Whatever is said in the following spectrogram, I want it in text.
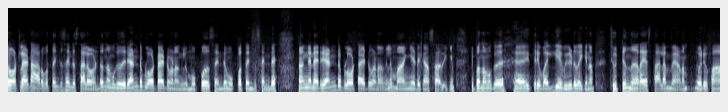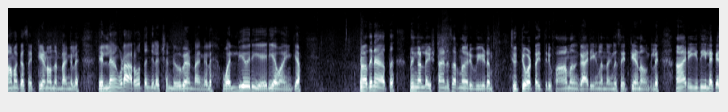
ടോട്ടലായിട്ട് അറുപത്തഞ്ച് സെന്റ് സ്ഥലമുണ്ട്. നമുക്ക് രണ്ട് പ്ലോട്ടായിട്ട് വേണമെങ്കിലും മുപ്പത് സെന്റ് മുപ്പത്തഞ്ച് സെന്റ് അങ്ങനെ രണ്ട് പ്ലോട്ടായിട്ട് വേണമെങ്കിലും വാങ്ങിയെടുക്കാൻ സാധിക്കും. ഇപ്പോൾ നമുക്ക് ഇത്തിരി വലിയ വീട് വയ്ക്കണം ചുറ്റും നിറയെ സ്ഥലം വേണം. ഒരു ഫാമൊക്കെ സെറ്റ് ചെയ്യണമെന്നുണ്ടെങ്കിൽ എല്ലാം കൂടെ അറുപത്തഞ്ച് ലക്ഷം രൂപ ഉണ്ടെങ്കിൽ വലിയൊരു ഏരിയ വാങ്ങിക്കാം. അതിനകത്ത് നിങ്ങളുടെ ഇഷ്ടാനുസരണം ഒരു വീടും ചുറ്റുവട്ടം ഇത്തിരി ഫാമും കാര്യങ്ങൾ എന്തെങ്കിലും സെറ്റ് ചെയ്യണമെങ്കിൽ ആ രീതിയിലൊക്കെ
